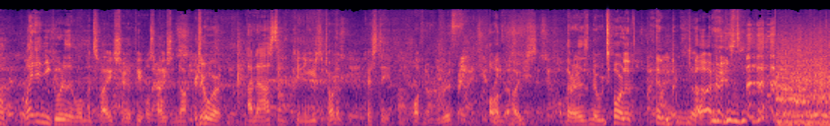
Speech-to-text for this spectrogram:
Oh, why didn't you go to the woman's house or the people's house and knock her door and ask them, Can you use the toilet? Christy, I'm putting a roof on the house. There is no toilet in the house.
